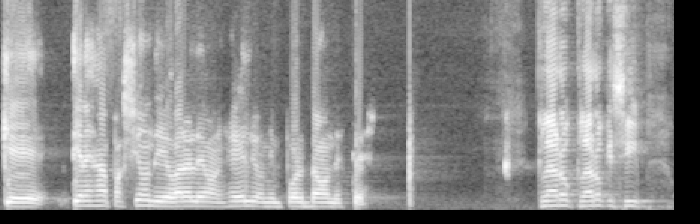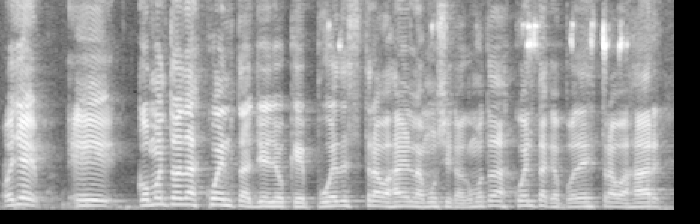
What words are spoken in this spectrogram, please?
que tiene esa pasión de llevar el Evangelio, no importa dónde esté. Claro, claro que sí. Oye, eh, ¿cómo te das cuenta, Yeyo, que puedes trabajar en la música? ¿Cómo te das cuenta que puedes trabajar,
